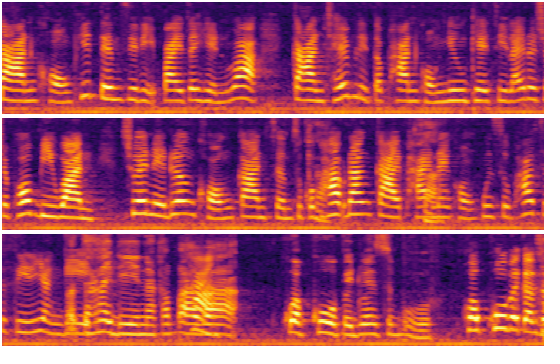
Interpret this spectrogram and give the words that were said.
การณ์ของพี่เต็มสิริไปจะเห็นว่าการใช้ผลิตภัณฑ์ของ New KC Life โดยเฉพาะ B1 ช่วยในเรื่องของการเสริมสุขภาพร่างกายภายในของคุณสุภาพสตรีได้อย่างก็ดี จะให้ดีนะคะป้าค่ะ ว่า ควบคู่ไปด้วยสบู่ ควบคู่ไปกับส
